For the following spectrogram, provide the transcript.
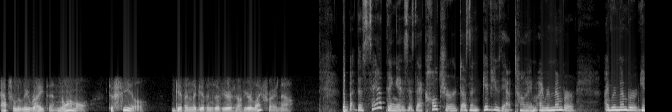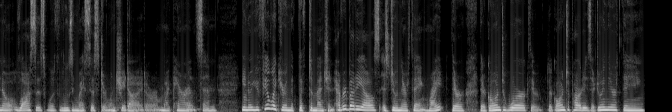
absolutely right and normal to feel, given the givens of your of your life right now." The, the sad thing is, is that culture doesn't give you that time. I remember, I remember, you know, losses with losing my sister when she died, or my parents, and you know, you feel like you're in the fifth dimension. Everybody else is doing their thing, right? They're they're going to work, they're they're going to parties, they're doing their thing,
